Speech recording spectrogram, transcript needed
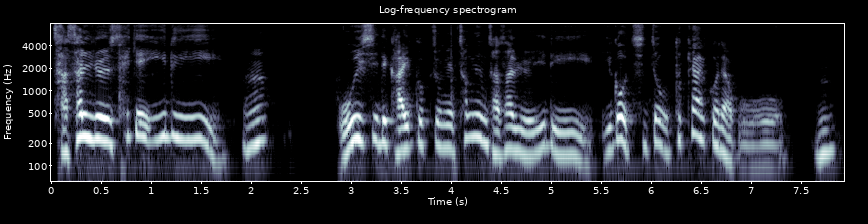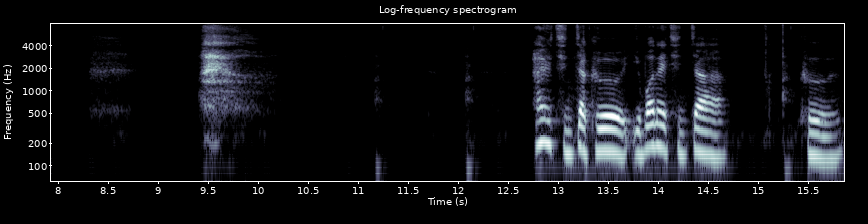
자살률 세계 1위, 응? OECD 가입국 중에 청년 자살률 1위, 이거 진짜 어떻게 할 거냐고, 응? 아유, 진짜 그, 이번에 진짜, 그,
